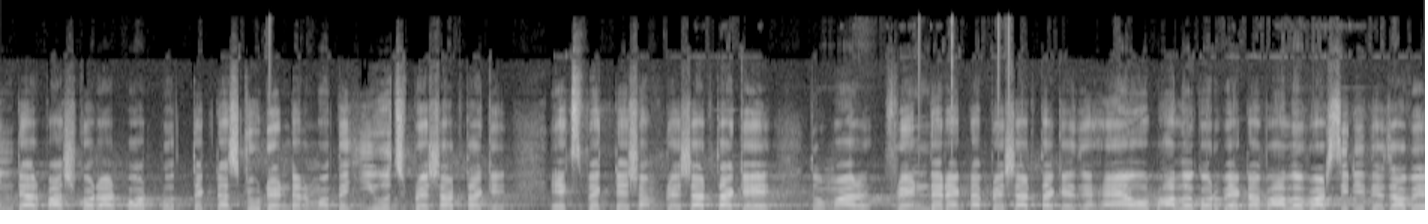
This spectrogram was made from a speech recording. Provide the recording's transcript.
ইন্টার পাস করার পর প্রত্যেকটা স্টুডেন্টের মধ্যে হিউজ প্রেশার থাকে এক্সপেকটেশন প্রেশার থাকে, তোমার ফ্রেন্ডের একটা প্রেশার থাকে যে হ্যাঁ ও ভালো করবে, একটা ভালো ভার্সিটিতে যাবে,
